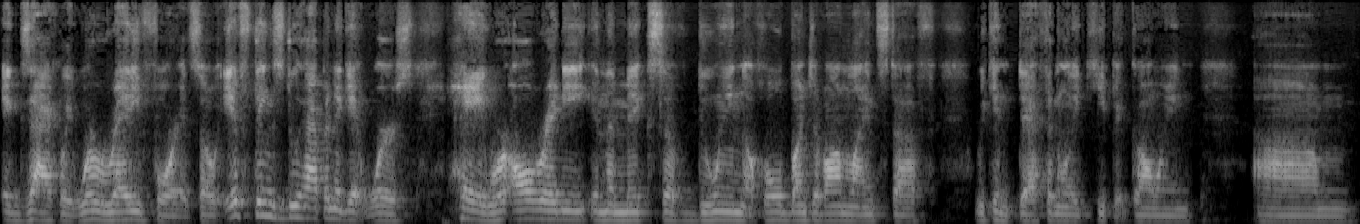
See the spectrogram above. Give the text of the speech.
Exactly. We're ready for it. So if things do happen to get worse, hey, we're already in the mix of doing a whole bunch of online stuff. We can definitely keep it going. Um,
